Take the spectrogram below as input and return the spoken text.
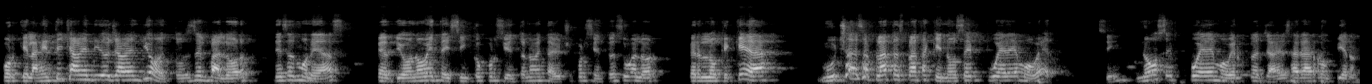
porque la gente que ha vendido ya vendió. Entonces, el valor de esas monedas perdió 95%, 98% de su valor, pero lo que queda, mucha de esa plata es plata que no se puede mover, ¿sí? No se puede mover, las llaves ahora rompieron.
